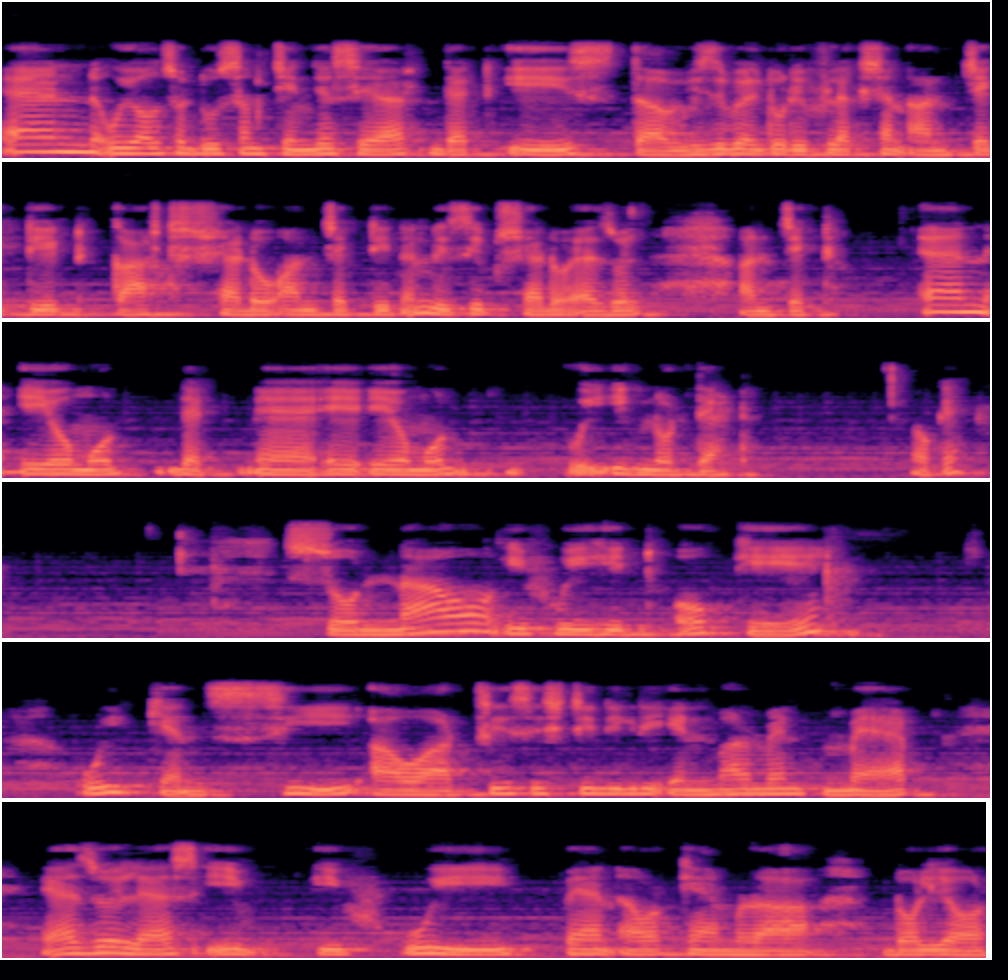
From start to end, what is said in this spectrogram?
and we also do some changes here. That is the visible to reflection unchecked it cast shadow unchecked it and receive shadow as well unchecked. And AO mode that uh, AO mode we ignore that. Okay. So now if we hit ok we can see our 360 degree environment map as well as if if we pan our camera dolly our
